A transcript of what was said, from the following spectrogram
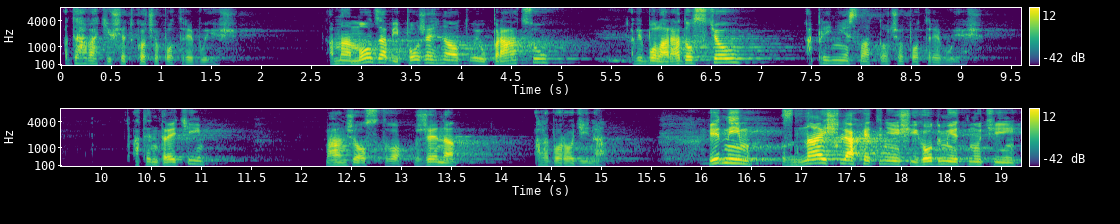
a dáva ti všetko, čo potrebuješ. A má moc, aby požehnal tvoju prácu, aby bola radosťou a priniesla to, čo potrebuješ. A ten tretí, manželstvo, žena alebo rodina. Jedným z najšľachetnejších odmietnutí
